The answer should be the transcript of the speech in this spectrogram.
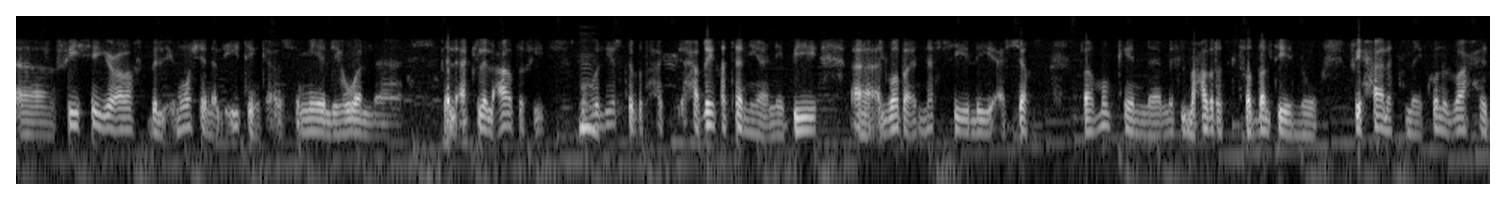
آه في شيء يعرف بال emotional eating نسميه اللي هو الأكل العاطفي وهو اللي يرتبط حقيقة يعني بالوضع النفسي للشخص. فممكن مثل ما حضرتك تفضلتي إنه في حالة ما يكون الواحد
